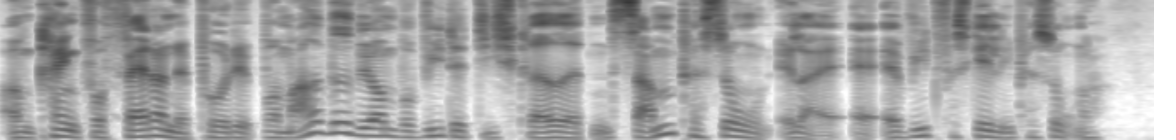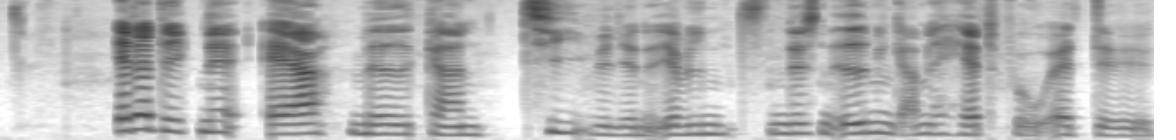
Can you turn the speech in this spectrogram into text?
omkring forfatterne på det. Hvor meget ved vi om, hvorvidt at de er skrevet af den samme person, eller af, af vidt forskellige personer? Edda-digtene er med garanti, vil jeg, jeg vil næsten æde min gamle hat på, at, øh,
